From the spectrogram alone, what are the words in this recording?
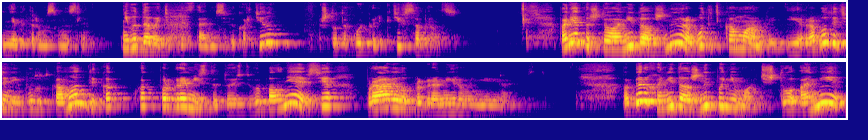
в некотором смысле. И вот давайте представим себе картину, что такой коллектив собрался. Понятно, что они должны работать командой, и работать они будут командой как, как программисты, то есть выполняя все правила программирования реальности. Во-первых, они должны понимать, что они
